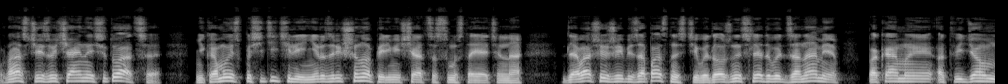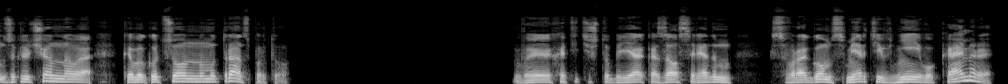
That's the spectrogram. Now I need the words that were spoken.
«у нас чрезвычайная ситуация. Никому из посетителей не разрешено перемещаться самостоятельно. Для вашей же безопасности вы должны следовать за нами, пока мы отведем заключенного к эвакуационному транспорту». «Вы хотите, чтобы я оказался рядом с врагом смерти вне его камеры?»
